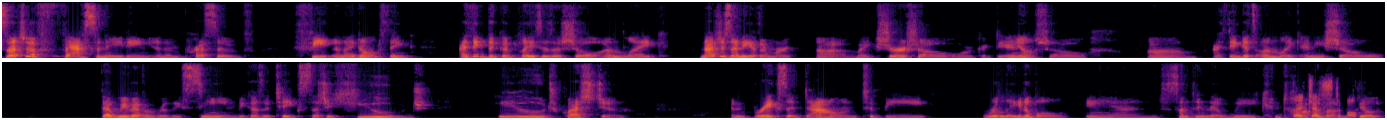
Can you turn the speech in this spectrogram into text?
such a fascinating and impressive feat, and I don't think I think the Good Place is a show unlike not just any other Mark uh, Mike Schur show or Greg Daniels show. Um, I think it's unlike any show that we've ever really seen because it takes such a huge, huge question and breaks it down to be relatable and something that we can talk Digestible. about and, feel,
